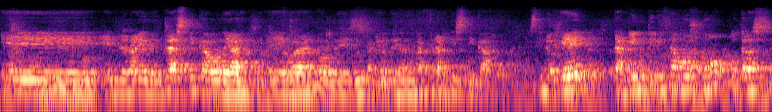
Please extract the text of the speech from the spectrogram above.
eh, el horario de plástica o de, arte, eh, o de, educación, de educación artística, sino que también utilizamos ¿no? otras,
